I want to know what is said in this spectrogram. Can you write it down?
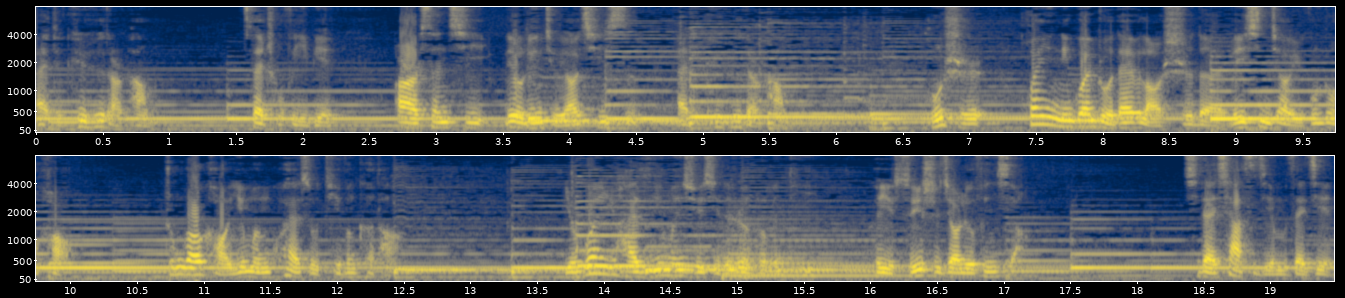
艾特 QQ 点 com，再重复一遍，二三七六零九幺七四艾特 QQ 点 com。同时，欢迎您关注戴维老师的微信教育公众号。中高考英文快速提分课堂，有关于孩子英文学习的任何问题，可以随时交流分享。期待下次节目再见。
